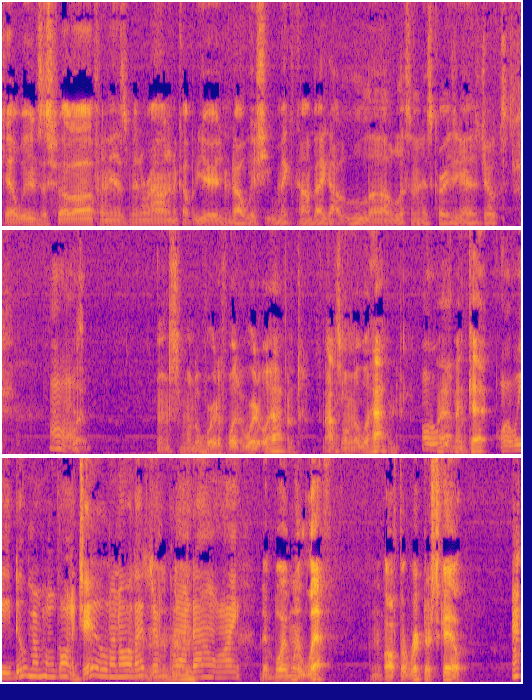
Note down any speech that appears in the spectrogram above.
Kel Williams just fell off and he has been around in a couple years. And I wish he would make a comeback. I love listening to his crazy ass jokes. Oh, that's, But I just wonder where the what where what happened. I just want to know what happened. well, What we, happened, Katt? well, we do remember him going to jail and all that just Mhm. going down. Like, That boy went left off the Richter scale. Mm.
